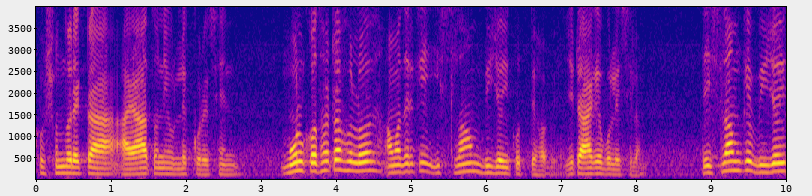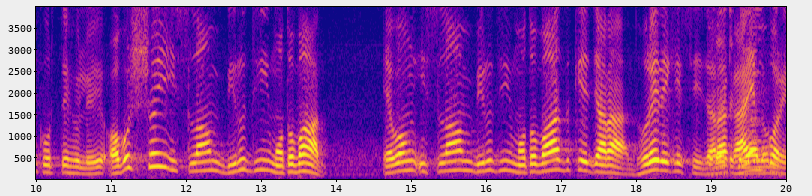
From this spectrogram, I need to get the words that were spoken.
খুব সুন্দর একটা আয়াত উনি উল্লেখ করেছেন। মূল কথাটা হলো, আমাদেরকে ইসলাম বিজয়ী করতে হবে, যেটা আগে বলেছিলাম। ইসলামকে বিজয়ী করতে হলে অবশ্যই ইসলাম বিরোধী মতবাদ এবং ইসলাম বিরোধী মতবাদকে যারা ধরে রেখেছে যারা কায়েম করে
